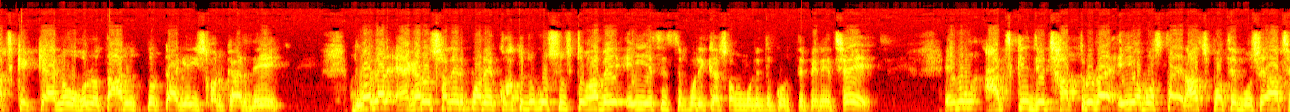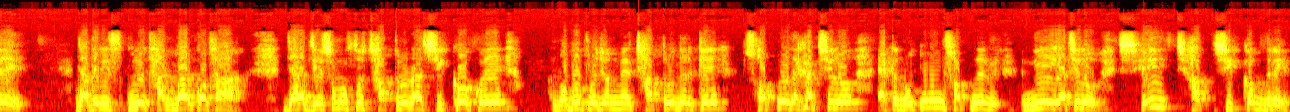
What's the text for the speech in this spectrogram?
আজকে কেন হলো, তার উত্তরটা আগে এই সরকার দেখ। দু হাজার এগারো সালের পরে কতটুকু সুষ্ঠুভাবে এই এসএসসি পরীক্ষা সংগঠিত করতে পেরেছে? এবং আজকে যে ছাত্ররা এই অবস্থায় রাজপথে বসে আছে, যাদের স্কুলে থাকবার কথা, যারা যে সমস্ত ছাত্ররা শিক্ষক হয়ে নবপ্রজন্মের ছাত্রদেরকে স্বপ্ন দেখাচ্ছিল, একটা নতুন স্বপ্নের নিয়ে গেছিল। সেই শিক্ষকদের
